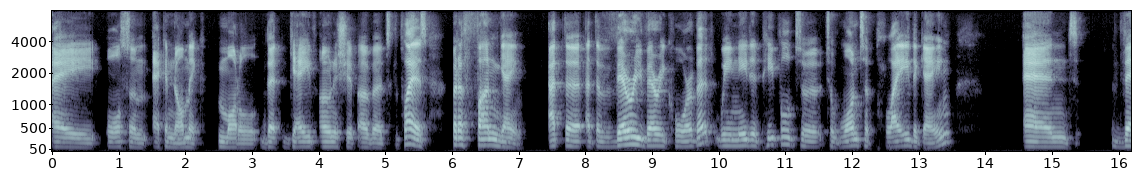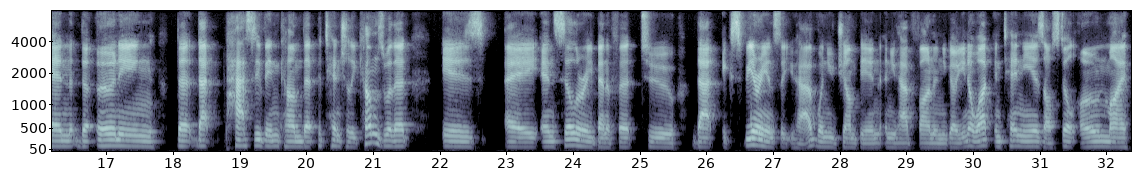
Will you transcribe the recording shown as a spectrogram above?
a awesome economic model that gave ownership over to the players, but a fun game. At the at the very very core of it, we needed people to to want to play the game, and then the earning that that passive income that potentially comes with it is a ancillary benefit to that experience that you have when you jump in and you have fun and you go you know what? In 10 years i'll still own my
